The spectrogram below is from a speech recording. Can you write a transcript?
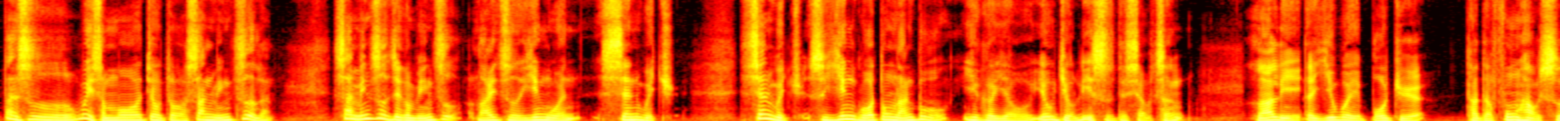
但是为什么叫做三明治呢？三明治这个名字来自英文 “sandwich” Sandwich 是英国东南部一个有悠久历史的小城，那里的一位伯爵。他的封号是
